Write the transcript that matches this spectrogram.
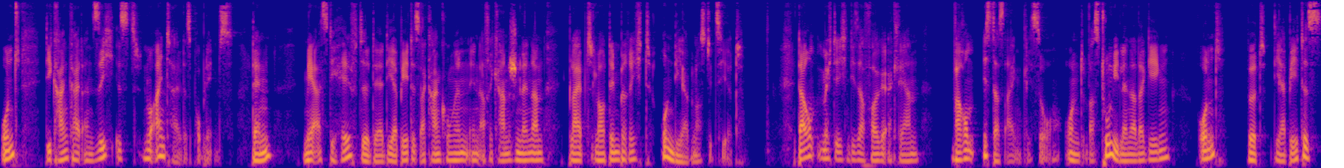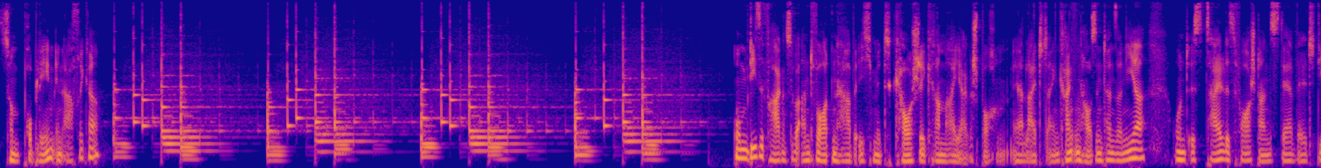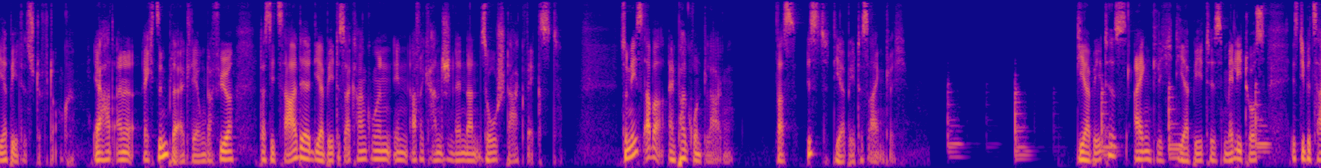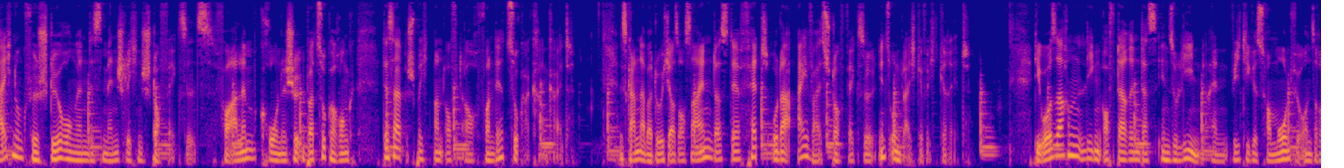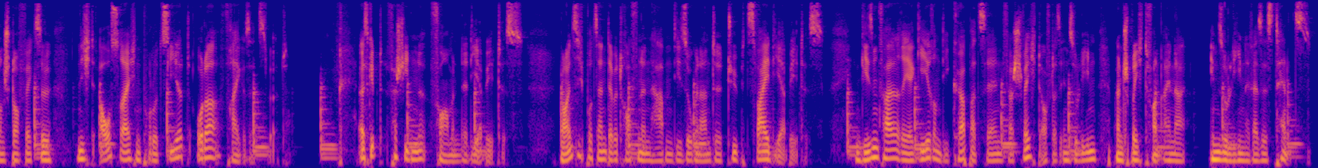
Und die Krankheit an sich ist nur ein Teil des Problems. Denn mehr als die Hälfte der Diabeteserkrankungen in afrikanischen Ländern bleibt laut dem Bericht undiagnostiziert. Darum möchte ich in dieser Folge erklären, warum ist das eigentlich so und was tun die Länder dagegen und wird Diabetes zum Problem in Afrika? Um diese Fragen zu beantworten, habe ich mit Kaushik Ramaya gesprochen. Er leitet ein Krankenhaus in Tansania und ist Teil des Vorstands der Weltdiabetesstiftung. Er hat eine recht simple Erklärung dafür, dass die Zahl der Diabeteserkrankungen in afrikanischen Ländern so stark wächst. Zunächst aber ein paar Grundlagen. Was ist Diabetes eigentlich? Diabetes, eigentlich Diabetes mellitus, ist die Bezeichnung für Störungen des menschlichen Stoffwechsels, vor allem chronische Überzuckerung. Deshalb spricht man oft auch von der Zuckerkrankheit. Es kann aber durchaus auch sein, dass der Fett- oder Eiweißstoffwechsel ins Ungleichgewicht gerät. Die Ursachen liegen oft darin, dass Insulin, ein wichtiges Hormon für unseren Stoffwechsel, nicht ausreichend produziert oder freigesetzt wird. Es gibt verschiedene Formen der Diabetes. 90 Prozent der Betroffenen haben die sogenannte Typ-2-Diabetes. In diesem Fall reagieren die Körperzellen verschwächt auf das Insulin, man spricht von einer Insulinresistenz.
